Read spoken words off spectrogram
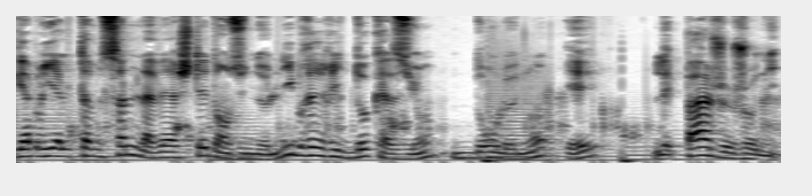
Gabriel Thompson l'avait acheté dans une librairie d'occasion dont le nom est Les Pages Jaunies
